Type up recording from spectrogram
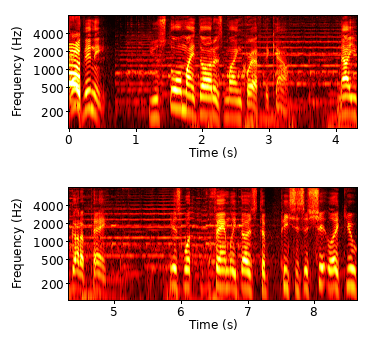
Hey, Vinny, you stole my daughter's Minecraft account. Now you gotta pay. Here's what family does to pieces of shit like you.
